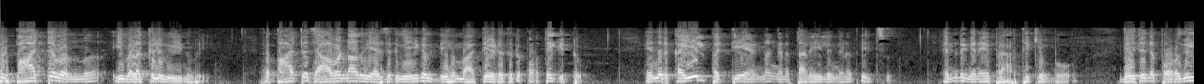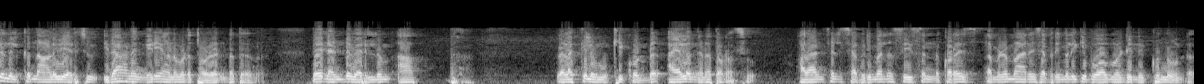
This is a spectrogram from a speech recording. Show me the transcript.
ഒരു പാറ്റ വന്ന് ഈ വിളക്കിൽ വീണുപോയി അപ്പൊ പാറ്റ ചാവണ്ടെന്ന് വിചാരിച്ചിട്ട് വേഗം ഇദ്ദേഹം പാറ്റ എടുത്തിട്ട് പുറത്തേക്ക് ഇട്ടു. എന്നിട്ട് കയ്യിൽ പറ്റിയ എണ്ണ അങ്ങനെ തലയിൽ ഇങ്ങനെ തേച്ചു. എന്നിട്ട് ഇങ്ങനെ പ്രാർത്ഥിക്കുമ്പോൾ ഇദ്ദേഹത്തിന്റെ പുറകിൽ നിൽക്കുന്ന ആൾ വിചാരിച്ചു ഇതാണ് എങ്ങനെയാണ് ഇവിടെ തൊഴേണ്ടത് എന്ന് അദ്ദേഹം രണ്ടുപേരിലും ആ വിളക്കിൽ മുക്കിക്കൊണ്ട് അയാൾ ഇങ്ങനെ തുടച്ചു. അതാണെച്ചാൽ ശബരിമല സീസൺ കുറെ തമിഴന്മാരെ ശബരിമലയ്ക്ക് പോകാൻ വേണ്ടി നിൽക്കുന്നുണ്ട്.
